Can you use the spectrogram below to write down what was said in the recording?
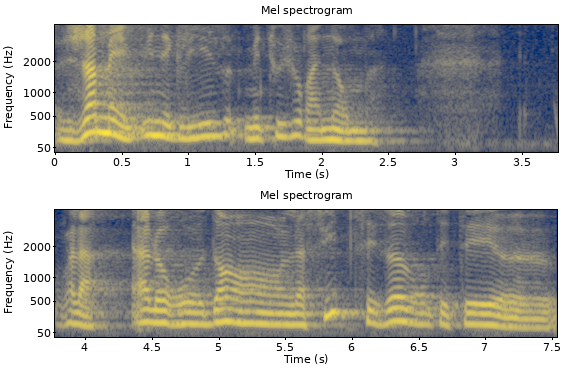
jamais une église, mais toujours un homme. Voilà. Alors, euh, dans la suite, ces œuvres ont été euh,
